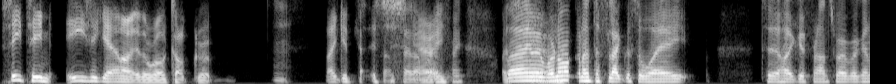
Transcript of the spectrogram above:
C team easy getting out of the World Cup group. Like it's it's just say scary. everything. It's But anyway, we're not going to deflect this away to how good France were. We're going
